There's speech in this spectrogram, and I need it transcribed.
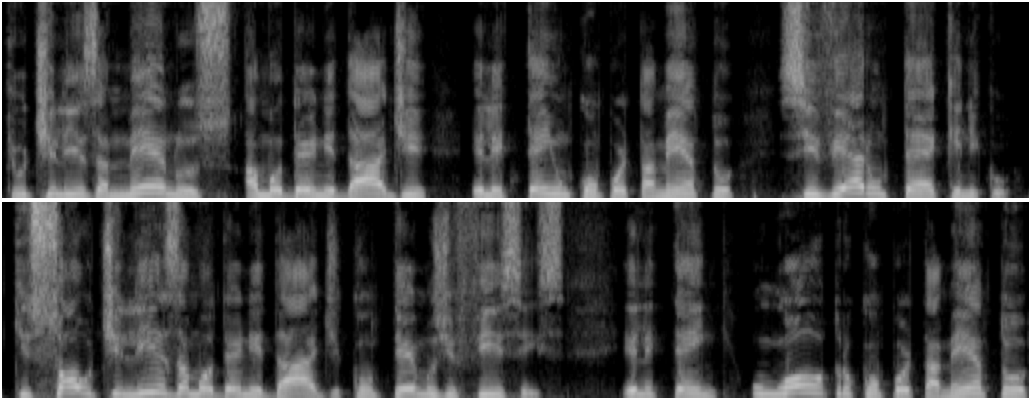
que utiliza menos a modernidade, ele tem um comportamento. Se vier um técnico que só utiliza a modernidade com termos difíceis, ele tem um outro comportamento.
